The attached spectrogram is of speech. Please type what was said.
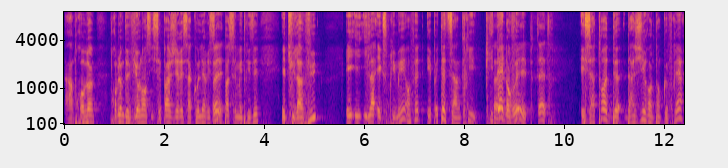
a un problème, problème de violence, il sait pas gérer sa colère, il sait Oui. pas se maîtriser, et tu l'as vu, et il, il a exprimé en fait, et peut-être c'est un cri, cri d'aide en fait. Oui, peut-être. Et c'est à toi d'agir en tant que frère.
